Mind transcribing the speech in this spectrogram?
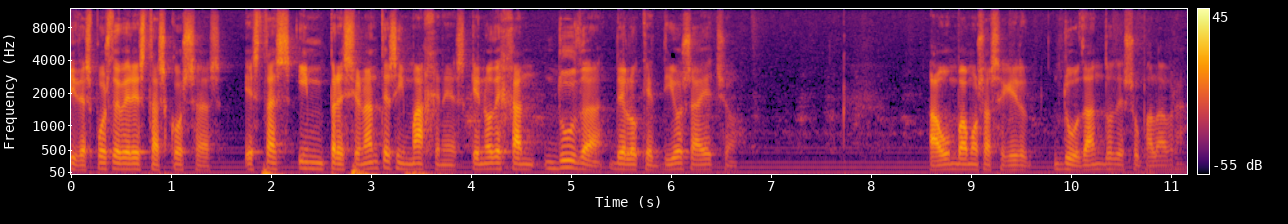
Y después de ver estas cosas, estas impresionantes imágenes que no dejan duda de lo que Dios ha hecho, ¿aún vamos a seguir dudando de su palabra?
